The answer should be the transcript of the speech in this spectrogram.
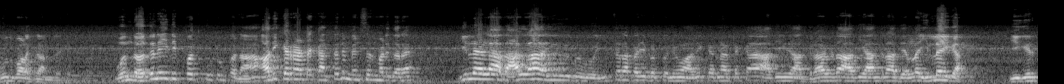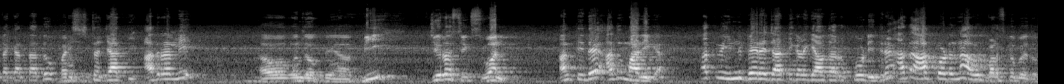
ಬೂದ್ಬಾಳ ಗ್ರಾಮದಲ್ಲಿ. ಒಂದು ಹದಿನೈದು ಇಪ್ಪತ್ತು ಕುಟುಂಬನ ಆದಿ ಕರ್ನಾಟಕ ಅಂತಲೇ ಮೆನ್ಷನ್ ಮಾಡಿದ್ದಾರೆ. ಇಲ್ಲ ಇಲ್ಲ ಅದು ಅಲ್ಲ ಇದು ಈ ಥರ ಬರೀಬೇಕು ನೀವು ಆದಿ ಕರ್ನಾಟಕ ಆದಿ ಆ ದ್ರಾವಿಡ ಆದಿ ಆಂಧ್ರ ಅದೆಲ್ಲ ಇಲ್ಲ ಈಗ. ಈಗ ಇರ್ತಕ್ಕಂಥದ್ದು ಪರಿಶಿಷ್ಟ ಜಾತಿ. ಅದರಲ್ಲಿ ಒಂದು ಬಿ ಜೀರೋ ಸಿಕ್ಸ್ ಒನ್ ಅಂತಿದೆ ಅದು ಮಾದಿಗ. ಅಥವಾ ಇನ್ನು ಬೇರೆ ಜಾತಿಗಳಿಗೆ ಯಾವ್ದಾದ್ರು ಕೋಡ್ ಇದ್ರೆ ಅದು ಆ ಕೋಡನ್ನು ಅವ್ರು ಬಳಸ್ಕೋಬೋದು.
